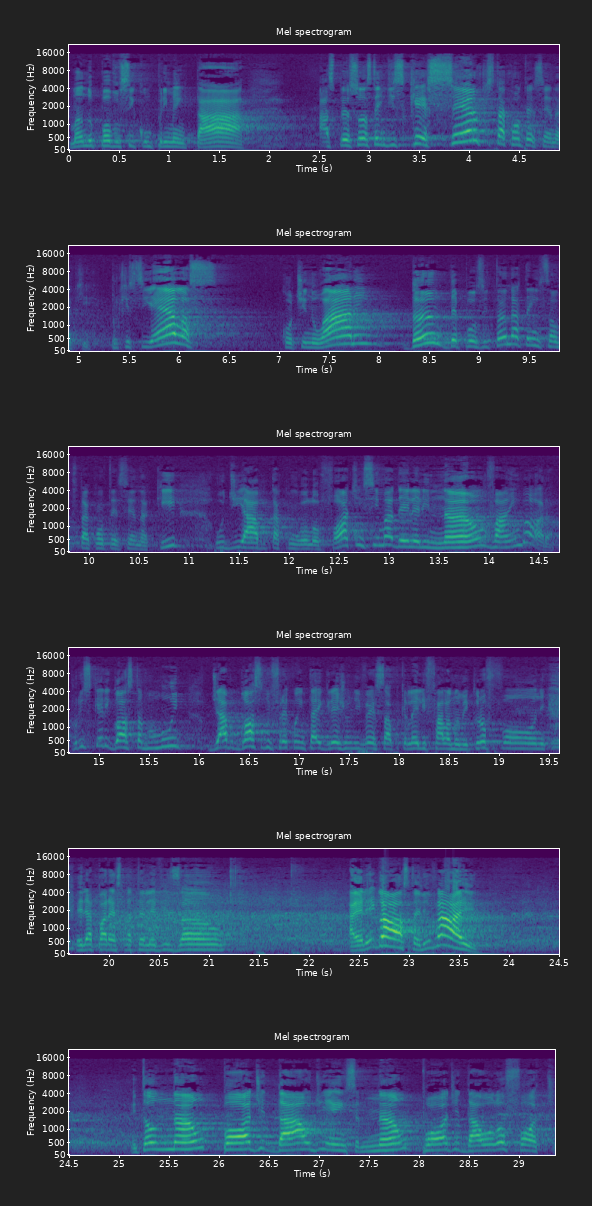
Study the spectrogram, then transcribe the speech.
manda o povo se cumprimentar. As pessoas têm de esquecer o que está acontecendo aqui, porque se elas continuarem dando, depositando a atenção que está acontecendo aqui, o diabo está com o holofote em cima dele, ele não vai embora. Por isso que ele gosta muito, o diabo gosta de frequentar a igreja universal, porque lá ele fala no microfone, ele aparece na televisão. Aí ele gosta, ele vai. Então não pode dar audiência, não pode dar holofote.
